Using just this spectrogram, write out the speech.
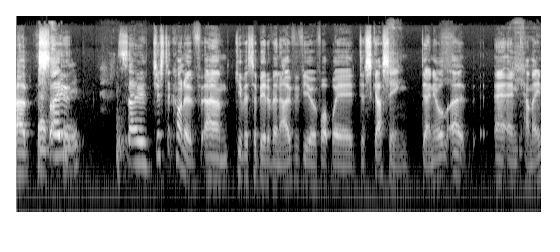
uh, so, great. so just to kind of um, give us a bit of an overview of what we're discussing, Daniel uh, and Kharmene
